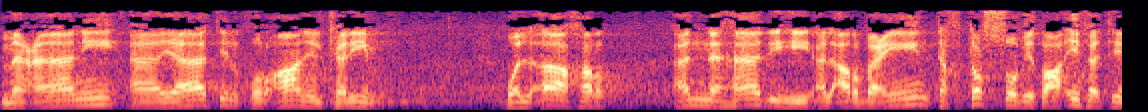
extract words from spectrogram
معاني آيات القرآن الكريم. والآخر أن هذه الأربعين تختص بطائفة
